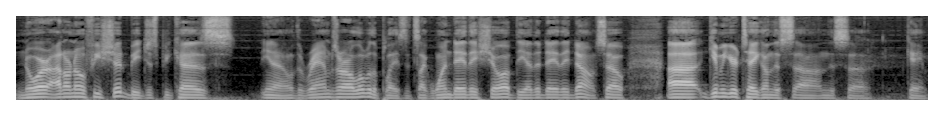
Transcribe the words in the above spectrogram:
nor I don't know if he should be, just because you know the Rams are all over the place. It's like one day they show up, the other day they don't. So, uh, give me your take on this uh, on this uh, game.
